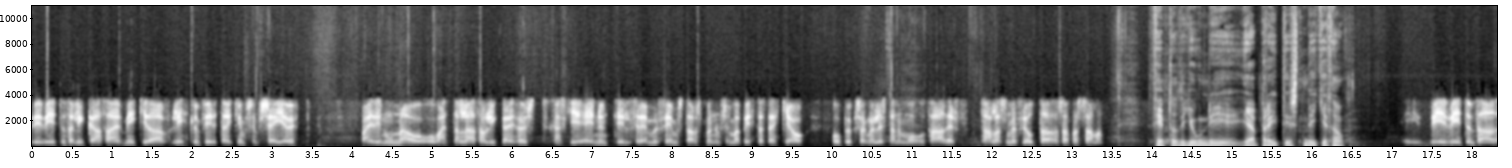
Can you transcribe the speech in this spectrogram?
við vitum það líka að það er mikið af litlum fyrirtækjum sem segja upp bæði núna og, og vantanlega þá líka í haust kannski einum til þremur, fimm starfsmönnum sem að byrtast ekki á hópuppsagnarlistanum og það er tala sem er fljóta að sapna saman. 15. júni, já, breytist mikið þá? Við vitum það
